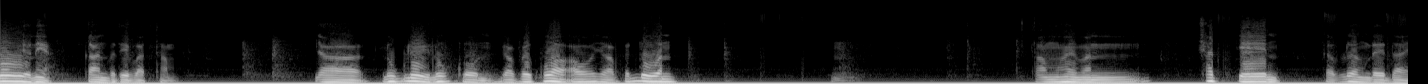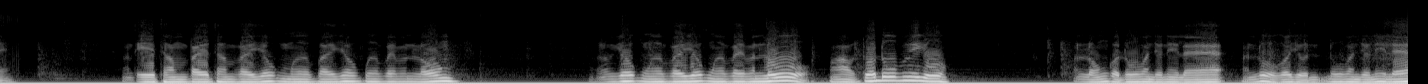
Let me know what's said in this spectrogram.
ดูอย่างเนี้ยการปฏิบัติธรรมอย่าลุกลี้ลุกโกลนอย่าไปคว้าเอา อย่าไปดวนทำให้มันชัดเจน กับเรื่องใดๆบางทีทำไปทำไปยกมือไปยกมือไปมันหลงเรายกมือไปยกมือไปมันรู้อ้าวตัวดูไม่อยู่ มันหลงก็ดูมันอยู่นี่แหละ มันรู้ก็อยู่ดูมันอยู่นี่แหละ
